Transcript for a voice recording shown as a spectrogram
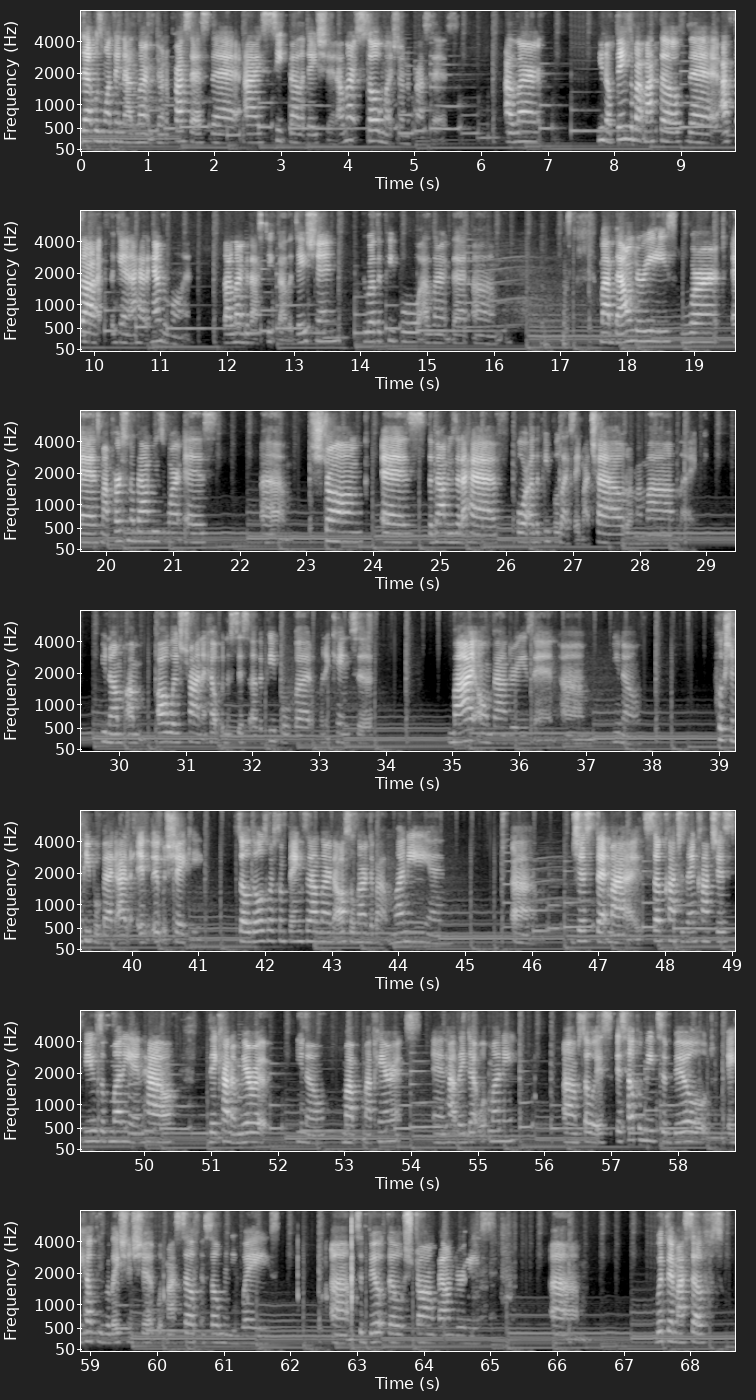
that was one thing i learned during the process that i seek validation i learned so much during the process i learned you know things about myself that i thought again i had a handle on i learned that i seek validation through other people i learned that um, my boundaries weren't as my personal boundaries weren't as um, strong as the boundaries that I have for other people, like say my child or my mom. Like, you know, I'm, I'm always trying to help and assist other people, but when it came to my own boundaries and, um, you know, pushing people back, I, it, it was shaky. So those were some things that I learned. I also learned about money and um, just that my subconscious and conscious views of money and how they kind of mirror, you know, my, my parents and how they dealt with money. Um, so it's it's helping me to build a healthy relationship with myself in so many ways. Um, to build those strong boundaries um, within myself,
